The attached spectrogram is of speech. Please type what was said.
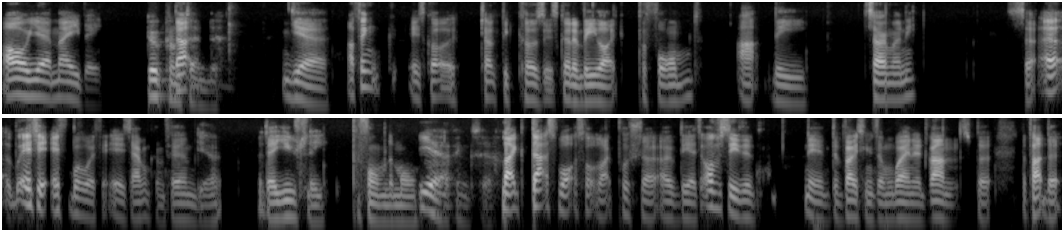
Oh yeah, maybe. Good That- Yeah, I think it's got a chance because it's going to be like performed at the ceremony. So uh, if it if well if it is, I haven't confirmed yet. But they usually perform them all. Yeah, I think so. Like that's what sort of like pushed her over the edge. Obviously the you know, the voting's done way in advance, but the fact that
